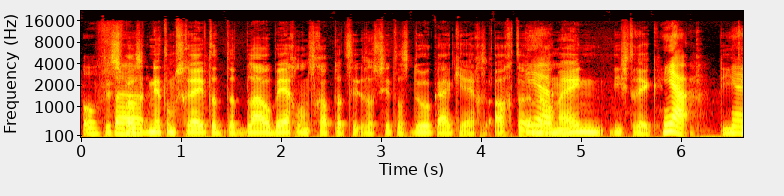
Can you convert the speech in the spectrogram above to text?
of, Dus zoals eh, ik net omschreef, dat, dat blauwe berglandschap, dat, zit- dat zit als doorkijkje ergens achter. En daaromheen die strik, Ja, die het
